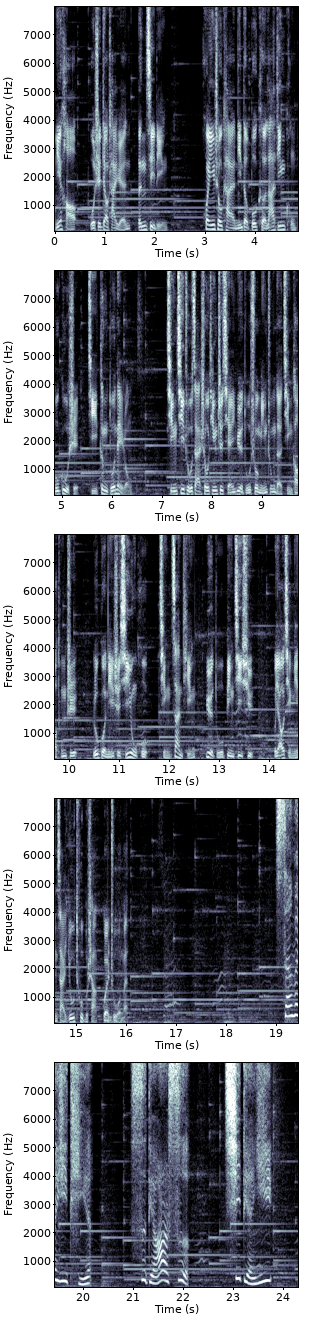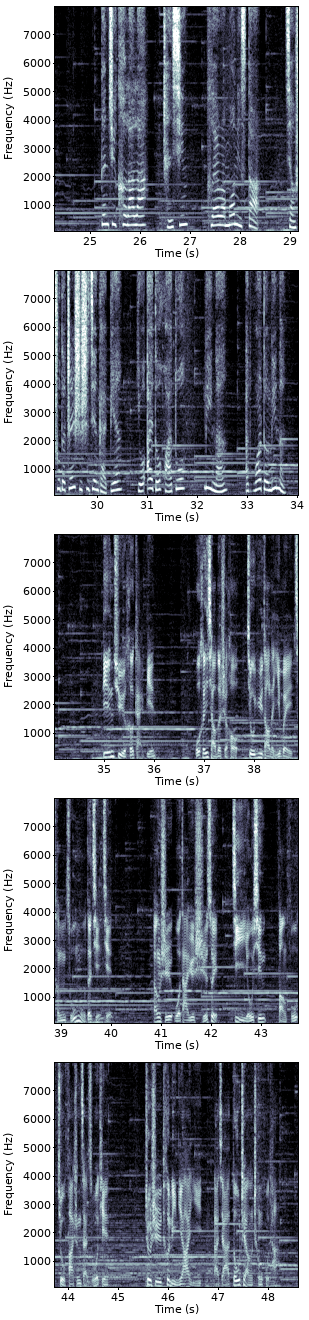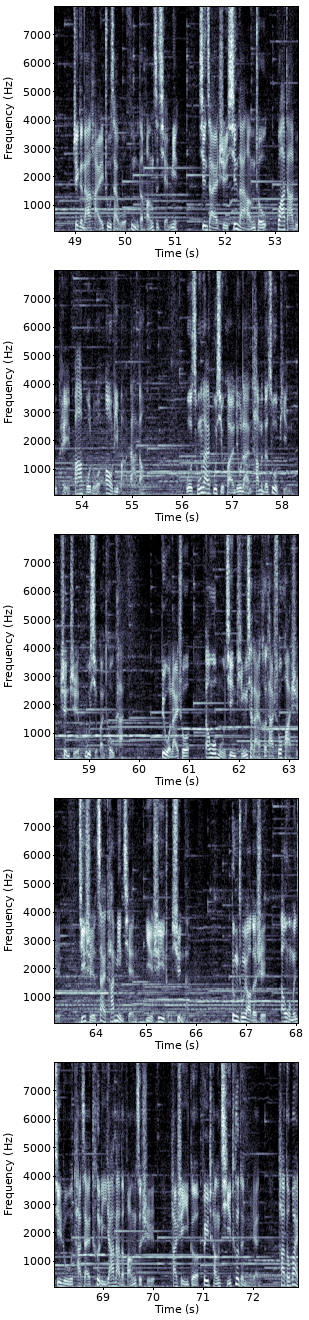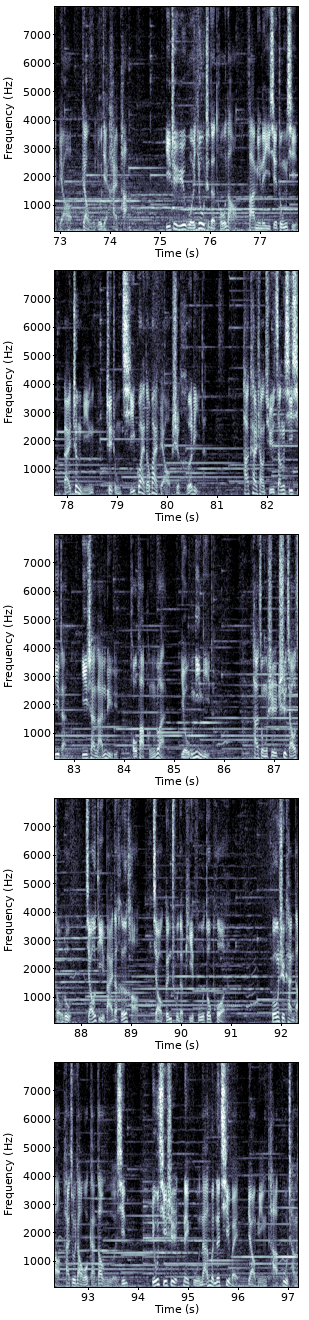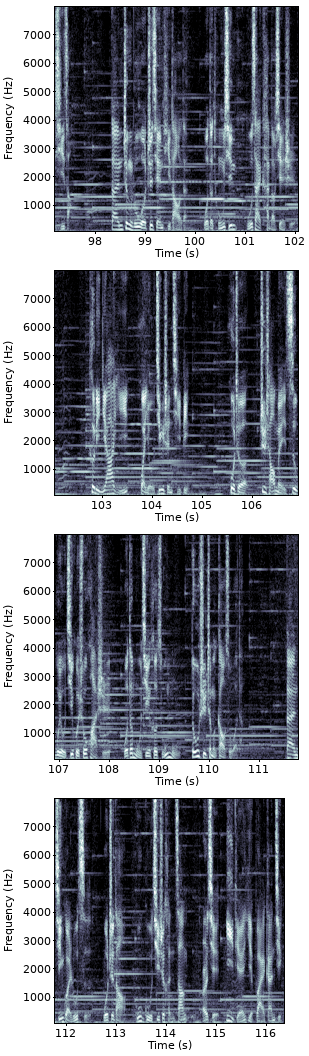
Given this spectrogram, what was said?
您好，我是调查员 NZ 零，欢迎收看您的博客拉丁恐怖故事及更多内容。请记住在收听之前阅读说明中的警告通知。如果您是新用户，请暂停阅读并继续。我邀请您在 YouTube 上关注我们。三位一体，四点二四，七点一。根据克拉拉·晨星 （Clara Morningstar） 讲述的真实事件改编，由爱德华多·利南 （Edward Linan） 编剧和改编。我很小的时候就遇到了一位曾祖母的姐姐，当时我大约十岁，记忆犹新，仿佛就发生在昨天。这是特里尼阿姨，大家都这样称呼她。这个男孩住在我父母的房子前面，现在是新来昂州瓜达卢佩巴勃罗奥利瓦大道。我从来不喜欢浏览他们的作品，甚至不喜欢偷看。对我来说，当我母亲停下来和他说话时，即使在他面前，也是一种训难。更重要的是，当我们进入她在特里亚纳的房子时，她是一个非常奇特的女人。她的外表让我有点害怕，以至于我幼稚的头脑发明了一些东西来证明这种奇怪的外表是合理的。她看上去脏兮兮的，衣衫褴褛，头发蓬乱，油腻腻的。他总是赤脚走路，脚底白得很好，脚跟处的皮肤都破了。光是看到他就让我感到恶心。尤其是那股难闻的气味，表明他不常洗澡。但正如我之前提到的，我的童心不再看到现实。特里尼阿姨患有精神疾病，或者至少每次我有机会说话时，我的母亲和祖母都是这么告诉我的。但尽管如此，我知道姑姑其实很脏，而且一点也不爱干净。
